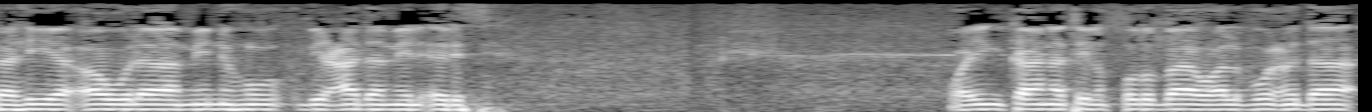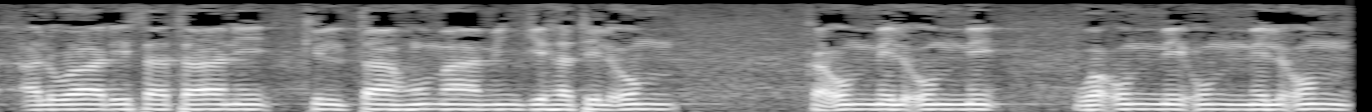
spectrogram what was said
فهي أولى منه بعدم الإرث. وإن كانت القربى والبعد الوارثتان كلتاهما من جهة الأم كأم الأم وأم أم الأم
